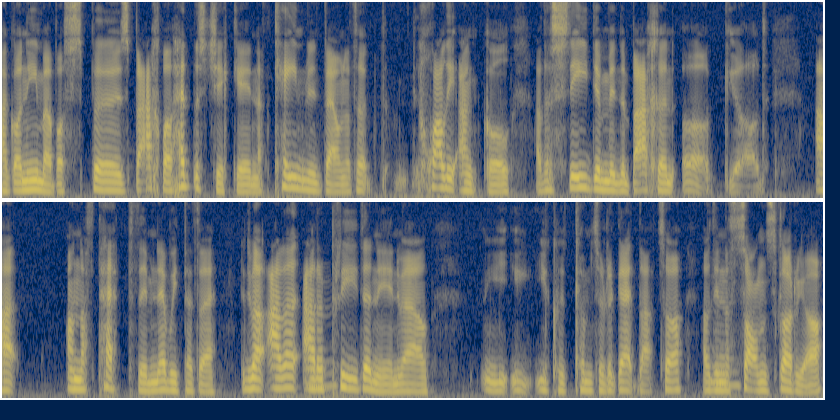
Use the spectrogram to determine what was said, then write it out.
Ac o'n i'n meddwl bod Spurs bach fel headless chicken, nath Kane fynd fewn, nath chwalu ankle, a the stadium fynd yn bach yn, oh god. A, ond nath Pep ddim newid pethau. Dwi'n meddwl, ar, ar y mm. pryd yn o'n i'n meddwl, you, you could come to regret that, so. A wedyn mm. nath Son sgorio.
